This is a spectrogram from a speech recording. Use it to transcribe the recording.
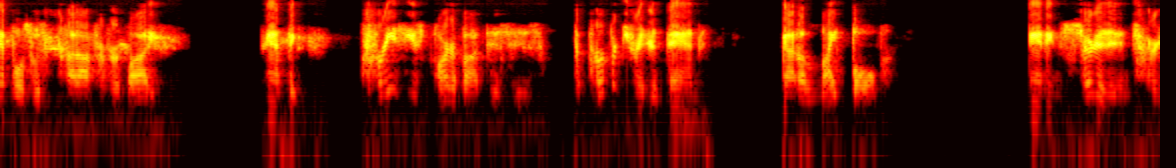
nipples was cut off of her body. And the craziest part about this is the perpetrator then got a light bulb and inserted it into her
